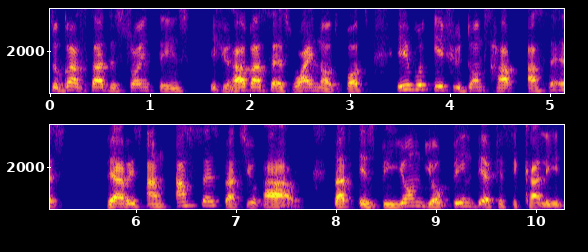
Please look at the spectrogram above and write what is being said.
to go and start destroying things? If you have access, why not? But even if you don't have access, There is an access that you have that is beyond your being there physically.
